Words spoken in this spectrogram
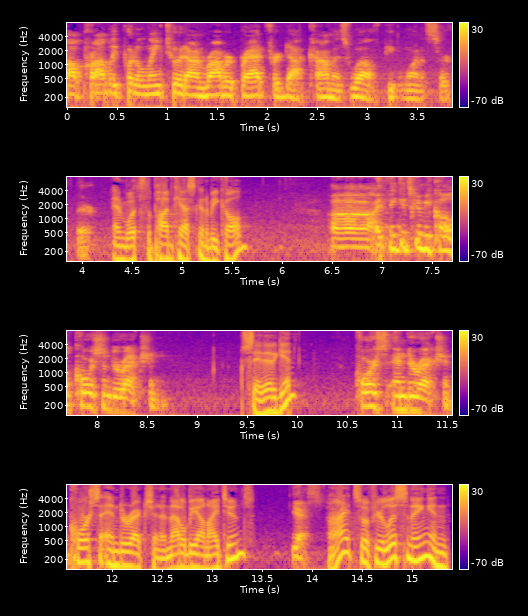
I'll probably put a link to it on robertbradford.com as well if people want to surf there. And what's the podcast going to be called? Uh, I think it's going to be called Course and Direction. Say that again. Course and Direction. Course and Direction, and that'll be on iTunes. Yes. All right. So if you're listening, and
